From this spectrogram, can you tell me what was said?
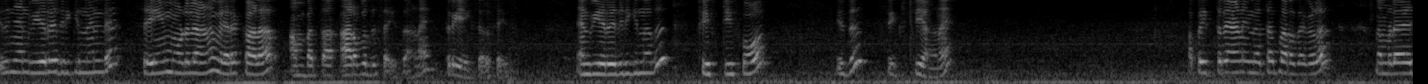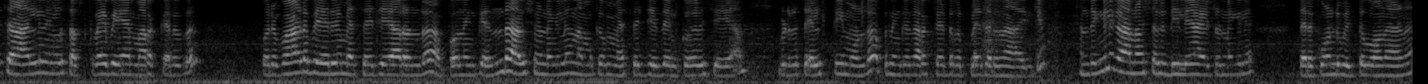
ഇത് ഞാൻ വിയർ ചെയ്തിരിക്കുന്നതിന്റെ സെയിം മോഡലാണ് വേറെ കളർ അമ്പത്ത അറുപത് സൈസാണ് ത്രീ എക്സൽ സൈസ് ഞാൻ വിയർ ചെയ്തിരിക്കുന്നത് ഫിഫ്റ്റി ഫോർ ഇത് സിക്സ്റ്റി ആണ്. അപ്പോൾ ഇത്രയാണ് ഇന്നത്തെ പർദ്ദകൾ നമ്മുടെ ചാനൽ നിങ്ങൾ സബ്സ്ക്രൈബ് ചെയ്യാൻ മറക്കരുത്. ഒരുപാട് പേര് മെസ്സേജ് ചെയ്യാറുണ്ട്. അപ്പോൾ നിങ്ങൾക്ക് എന്ത് ആവശ്യം ഉണ്ടെങ്കിലും നമുക്ക് മെസ്സേജ് ചെയ്ത് എൻക്വയറി ചെയ്യാം. ഇവിടെ ഒരു സെയിൽസ് ടീമുണ്ട് അപ്പോൾ നിങ്ങൾക്ക് കറക്റ്റായിട്ട് റിപ്ലൈ തരുന്നതായിരിക്കും. എന്തെങ്കിലും കാരണവശാൽ ഡിലേ ആയിട്ടുണ്ടെങ്കിൽ തിരക്കുകൊണ്ട് വിട്ടു പോകുന്നതാണ്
